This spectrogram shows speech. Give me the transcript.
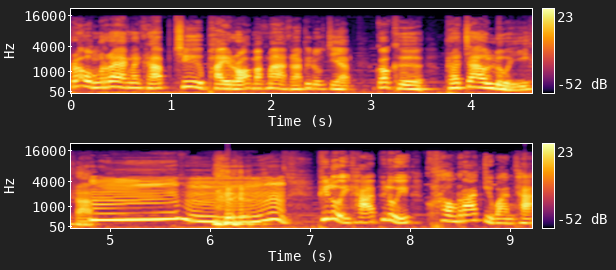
พระองค์แรกนะครับ ชื่อไพเราะมากๆครับพี่ลูกเจี๊ยบก็คือพระเจ้าหลุยครับอืมหืม พี่หลุยคะ พี่หลุยครองราชกี่วันคะ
